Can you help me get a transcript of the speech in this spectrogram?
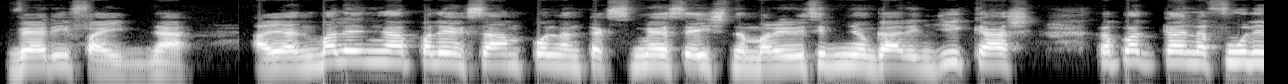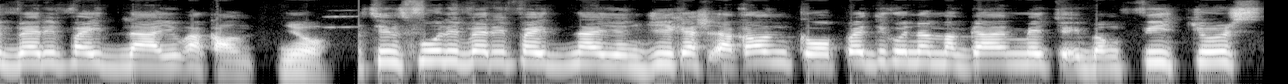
verified na. Ayan, bali nga pala yung example ng text message na marireceive nyo galing GCash kapag ka na fully verified na yung account nyo. Since fully verified na yung GCash account ko, pwede ko na magamit yung ibang features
